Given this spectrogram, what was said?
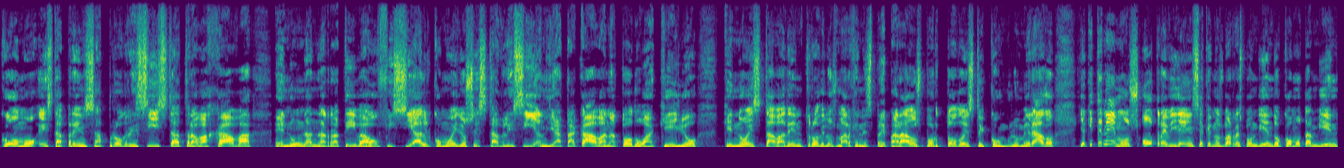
cómo esta prensa progresista trabajaba en una narrativa oficial, cómo ellos establecían y atacaban a todo aquello que no estaba dentro de los márgenes preparados por todo este conglomerado. Y aquí tenemos otra evidencia que nos va respondiendo cómo también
